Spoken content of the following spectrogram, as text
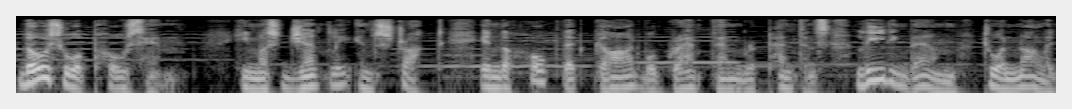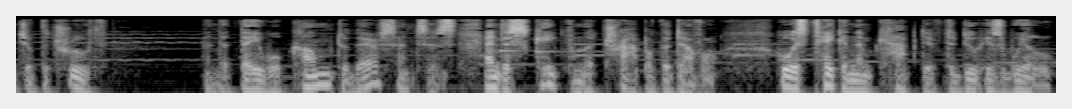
Those who oppose him he must gently instruct in the hope that God will grant them repentance, leading them to a knowledge of the truth, and that they will come to their senses and escape from the trap of the devil, who has taken them captive to do his will.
